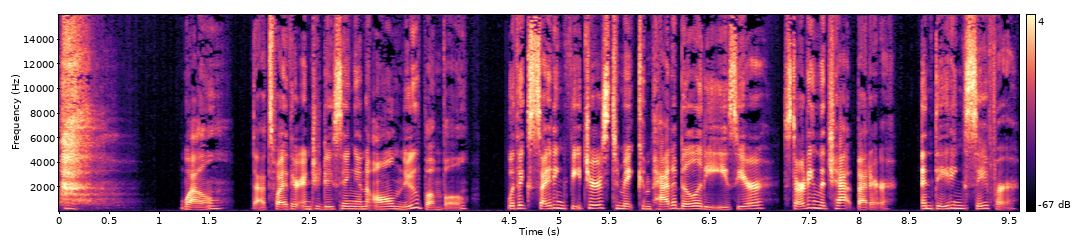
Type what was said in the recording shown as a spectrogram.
well, that's why they're introducing an all new Bumble with exciting features to make compatibility easier, starting the chat better, and dating safer.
